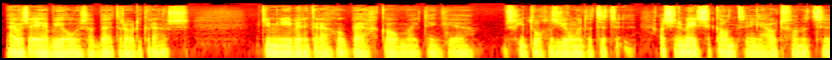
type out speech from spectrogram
hij was EHBO en zat bij het Rode Kruis. Op die manier ben ik er eigenlijk ook bijgekomen. Maar ik denk, ja, misschien toch als jongen dat het... Als je de medische kant en je houdt van het eh,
